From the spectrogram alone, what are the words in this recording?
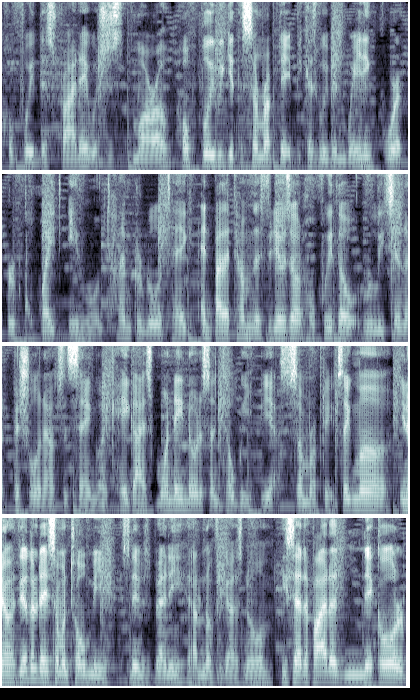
hopefully this Friday, which is tomorrow, hopefully we get the summer update because we've been waiting for it for quite a long time, Gorilla Tag. And by the time this video is out, hopefully they'll release an official announcement saying like, hey guys, one day notice until we, yes, summer update. Sigma. You know, the other day someone told me, his name is Benny. I don't know if you guys know him. He said if I had a nickel or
